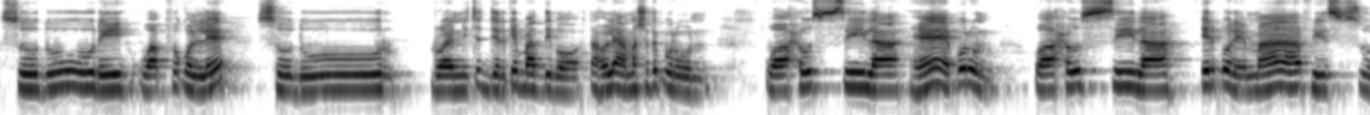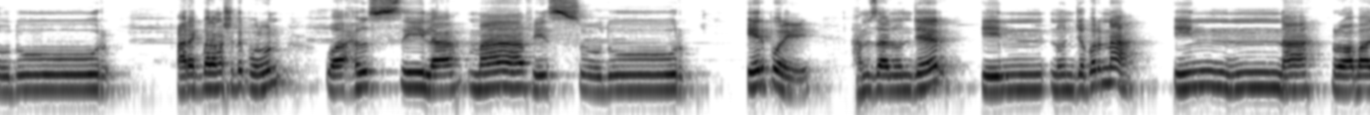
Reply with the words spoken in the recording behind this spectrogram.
সুদুরি ওয়াকফ করলে সুদূর রয়ের নিচে জেরকে বাদ দিব, তাহলে আমার সাথে পড়ুন। ওয়াহুসিলা হ্যাঁ পড়ুন। ওয়াহুসিলা এরপরে মা ফিস সুদূর। আরেকবার আমার সাথে পড়ুন। ওয়াহুসিলা মা ফিস সুদূর। এরপরে হামজা নুনজের ইন নুন জবর না। ইন না র বা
